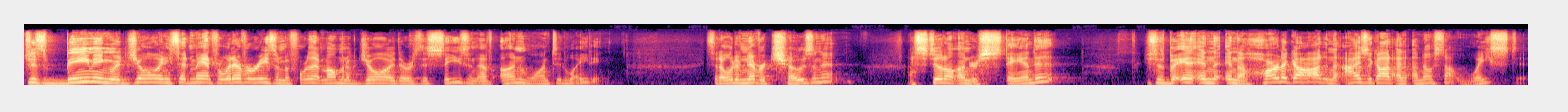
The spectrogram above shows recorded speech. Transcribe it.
just beaming with joy. And he said, man, for whatever reason, before that moment of joy, there was this season of unwanted waiting said, I would have never chosen it. I still don't understand it. He says, but in, in, the, in the heart of God, in the eyes of God, I, I know it's not wasted.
